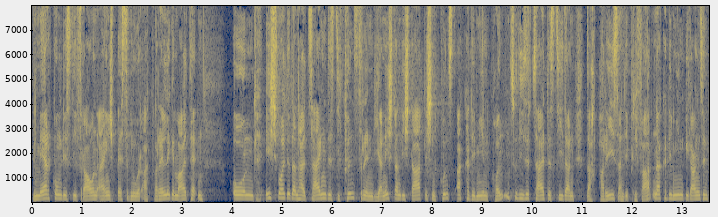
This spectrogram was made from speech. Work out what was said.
Bemerkungen, dass die Frauen eigentlich besser nur Aquarelle gemalt hätten. Und ich wollte dann halt zeigen, dass die Künstlerinnen, die ja nicht an die staatlichen Kunstakademien konnten zu dieser Zeit, dass die dann nach Paris an die privaten Akademien gegangen sind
